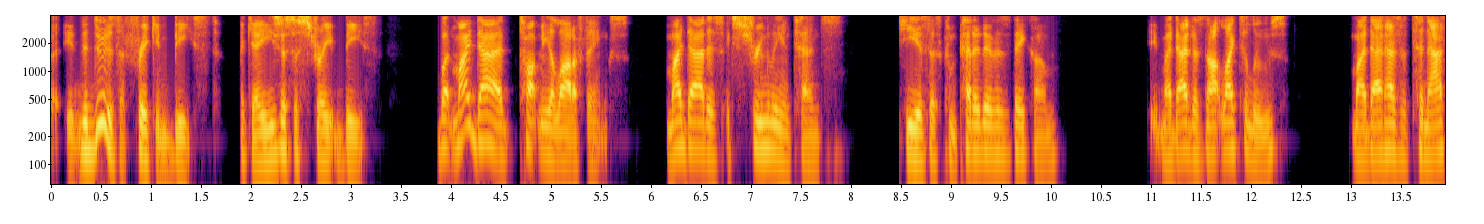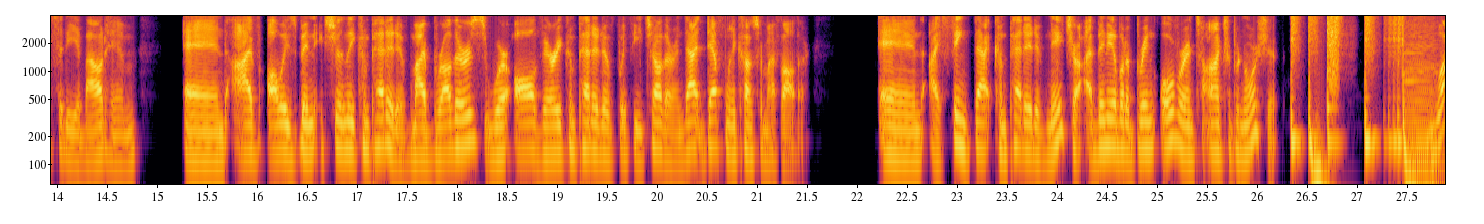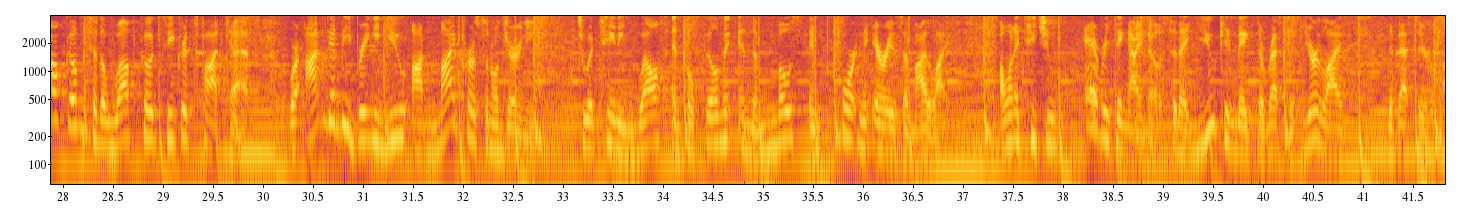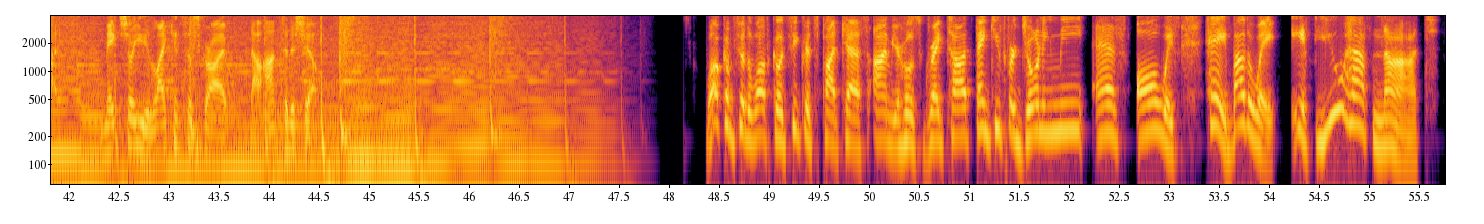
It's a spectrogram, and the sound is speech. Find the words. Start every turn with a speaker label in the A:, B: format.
A: uh, the dude is a freaking beast. Okay. He's just a straight beast. But my dad taught me a lot of things. My dad is extremely intense. He is as competitive as they come. My dad does not like to lose. My dad has a tenacity about him. And I've always been extremely competitive. My brothers were all very competitive with each other. And that definitely comes from my father. And I think that competitive nature I've been able to bring over into entrepreneurship. Welcome to the Wealth Code Secrets podcast, where I'm going to be bringing you on my personal journey to attaining wealth and fulfillment in the most important areas of my life. I want to teach you everything I know so that you can make the rest of your life the best of your life. Make sure you like and subscribe. Now, on to the show. Welcome to the Wealth Code Secrets podcast. I'm your host, Greg Todd. Thank you for joining me as always. Hey, by the way, if you have not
